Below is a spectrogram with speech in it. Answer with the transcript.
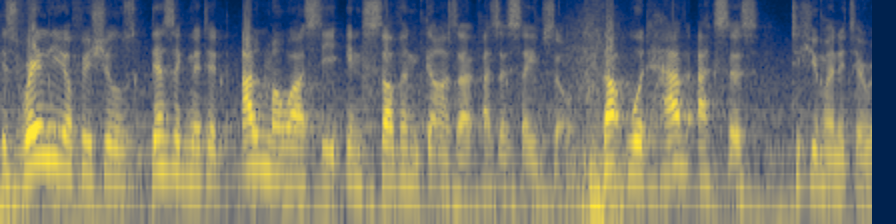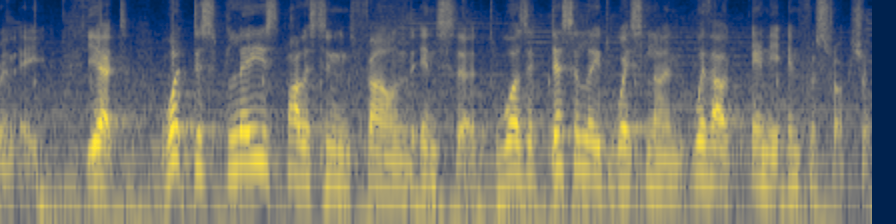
Israeli officials designated Al-Mawasi in southern Gaza as a safe zone that would have access to humanitarian aid. Yet, what displaced Palestinians found instead was a desolate wasteland without any infrastructure.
